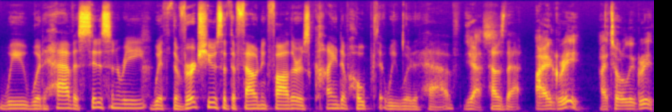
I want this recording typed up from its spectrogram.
we would have a citizenry with the virtues that the founding fathers kind of hoped that we would have. Yes. How's that? I agree. I totally agree.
